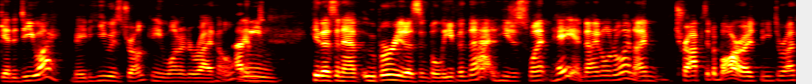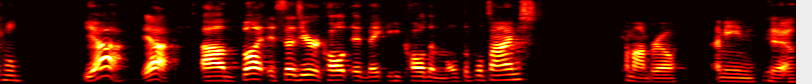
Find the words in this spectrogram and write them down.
get a DUI. Maybe he was drunk and he wanted to ride home. I and mean, he doesn't have Uber. He doesn't believe in that. And he just went, Hey, at 911, I'm trapped at a bar. I need to ride home. yeah, yeah. Um, but it says here it called it. They, he called them multiple times. Come on, bro. I mean, Yeah.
